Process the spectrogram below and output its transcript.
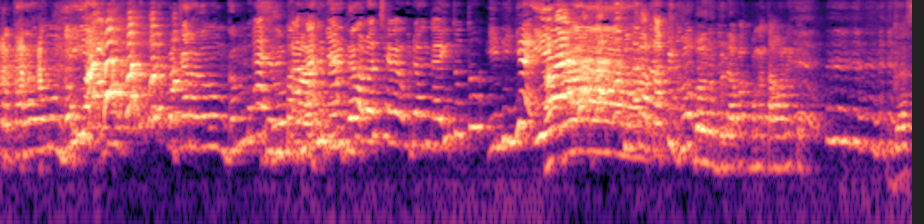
perkara ngomong gemuk perkara ngomong gemuk Eh, jadi makanya katanya beda kalau cewek udah nggak itu tuh ininya iya. Ah. Sumpah, tapi gue baru mendapat pengetahuan itu. Gas,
